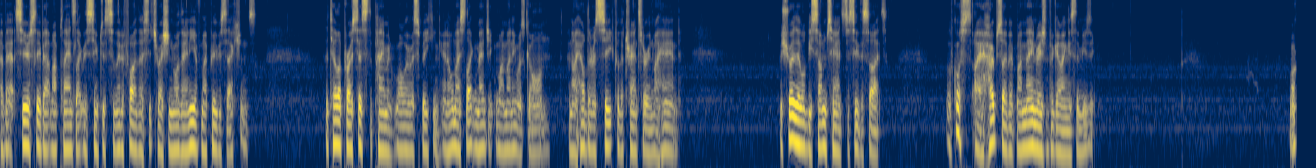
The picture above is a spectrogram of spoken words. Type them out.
about seriously about my plans like this seemed to solidify the situation more than any of my previous actions. The teller processed the payment while we were speaking, and almost like magic, my money was gone, and I held the receipt for the transfer in my hand. But surely there will be some chance to see the sights. Of course, I hope so, but my main reason for going is the music. What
